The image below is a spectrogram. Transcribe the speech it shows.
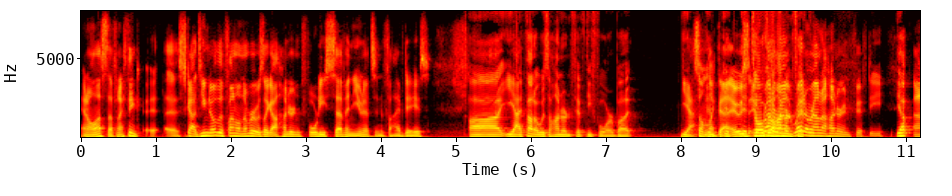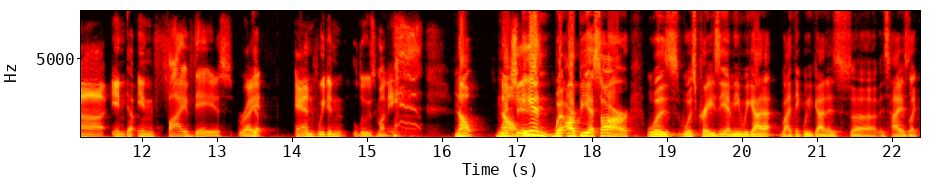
and all that stuff. And I think uh, Scott, do you know the final number? It was like 147 units in five days, Uh, yeah, I thought it was 154, but yeah, something like that. It, was it's over right, around, 150. right around 150. Yep. Uh, in Yep. in five days, right? Yep. And we didn't lose money. No, no, is- and our BSR was was crazy. I mean, we got I think we got as uh, as high as like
